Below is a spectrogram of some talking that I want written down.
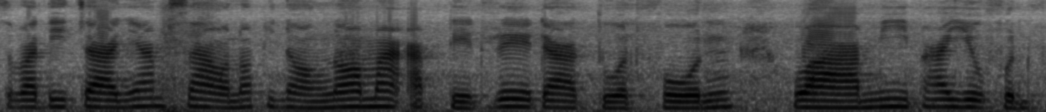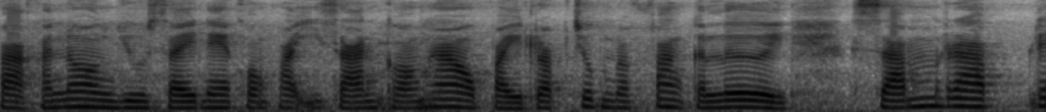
สวัสดีจ้าย่ามเศร้าเนาะพี่น้องเนาะมาอัปเดตเรดาร์ตรวจฝน ว่ามีพายุฝนฝากขนองอยู่ไซแนของภาคอีสานของเฮาไปรับชมรับฟังกันเลยสำหรับเร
